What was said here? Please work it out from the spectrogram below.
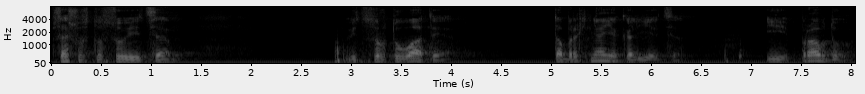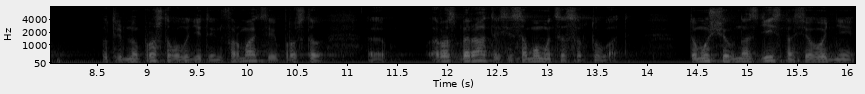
все, що стосується відсортувати та брехня, яка лється, і правду, потрібно просто володіти інформацією, просто е, розбиратись і самому це сортувати. Тому що в нас дійсно сьогодні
